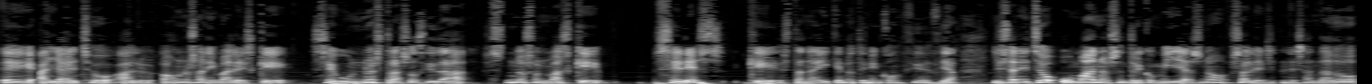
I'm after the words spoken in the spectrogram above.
eh, haya hecho a, unos animales que, según nuestra sociedad, no son más que seres que están ahí, que no tienen conciencia, les han hecho humanos, entre comillas, ¿no? O sea, les, les han dado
